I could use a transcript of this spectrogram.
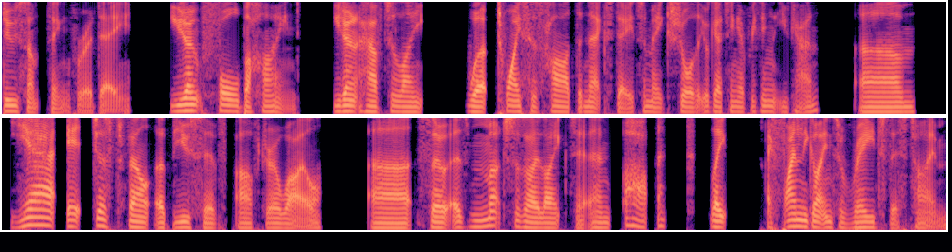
do something for a day, you don't fall behind. You don't have to, like, work twice as hard the next day to make sure that you're getting everything that you can. Um, yeah, it just felt abusive after a while. Uh, so as much as I liked it, and, oh, and, like, I finally got into raids this time.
